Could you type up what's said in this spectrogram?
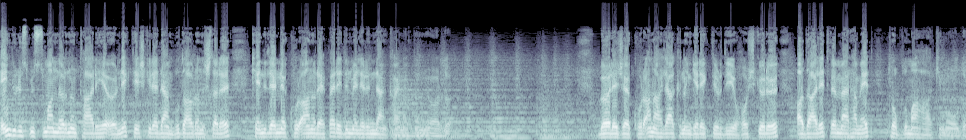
Endülüs Müslümanlarının tarihe örnek teşkil eden bu davranışları kendilerine Kur'an'ı rehber edinmelerinden kaynaklanıyordu. Böylece Kur'an ahlakının gerektirdiği hoşgörü, adalet ve merhamet topluma hakim oldu.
